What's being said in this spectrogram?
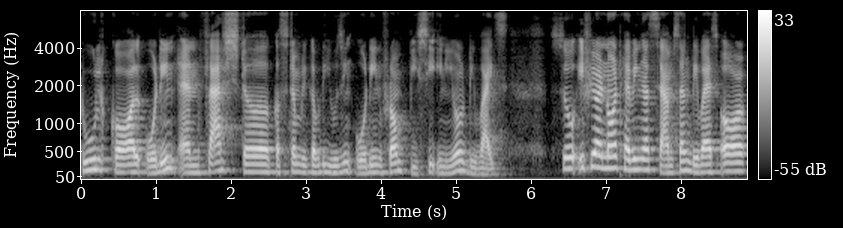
tool called odin and flash the custom recovery using odin from pc in your device. So if you are not having a samsung device or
